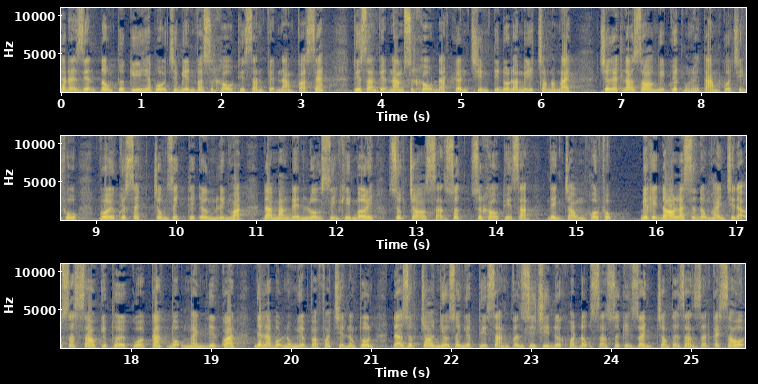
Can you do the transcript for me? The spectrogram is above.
Theo đại diện Tổng thư ký Hiệp hội chế biến và xuất khẩu thủy sản Việt Nam VASEP, thủy sản Việt Nam xuất khẩu đạt gần 9 tỷ đô la Mỹ trong năm nay. Trước hết là do nghị quyết 128 của chính phủ với quyết sách chống dịch thích ứng linh hoạt đã mang đến luồng sinh khí mới giúp cho sản xuất xuất khẩu thủy sản nhanh chóng hồi phục. Bên cạnh đó là sự đồng hành chỉ đạo sát sao kịp thời của các bộ ngành liên quan, nhất là Bộ Nông nghiệp và Phát triển nông thôn đã giúp cho nhiều doanh nghiệp thủy sản vẫn duy trì được hoạt động sản xuất kinh doanh trong thời gian giãn cách xã hội.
